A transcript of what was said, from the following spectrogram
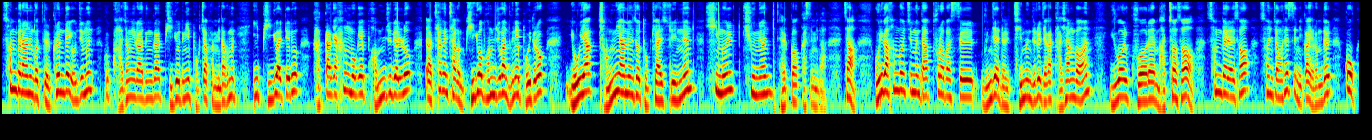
선별하는 것들 그런데 요즘은 그 과정이라든가 비교 등이 복잡합니다. 그러면 이 비교할 때도 각각의 항목의 범주별로 차근차근 비교 범주가 눈에 보이도록 요약 정리하면서 독해할 수 있는 힘을 키우면 될 것 같습니다. 자, 우리가 한 번쯤은 다 풀어봤을 문제들, 지문들을 제가 다시 한번 6월, 9월에 맞춰서 선별해서 선정을 했으니까 여러분들 꼭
